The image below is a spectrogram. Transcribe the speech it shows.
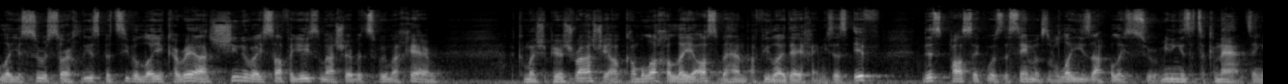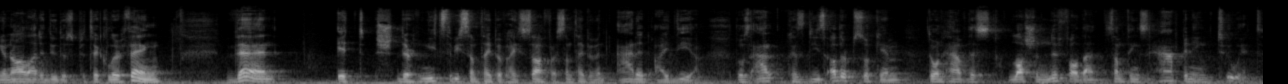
ולא יסור סורך ליס בציבו לא יקרע, שינו ויסף היסו מאשר בצבוים אחרים, he says, if this pasuk was the same as v'lo yizach v'lo meaning is it's a command saying you're not allowed to do this particular thing, then it there needs to be some type of haisafa, some type of an added idea. Those because these other psukim don't have this lashon nifal that something's happening to it.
